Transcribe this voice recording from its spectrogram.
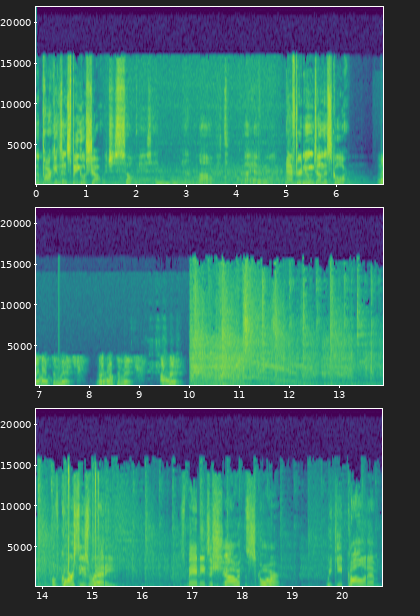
The Parkins and Spiegel Show. Which is so amazing and loved by everyone. Afternoons on the score. Memo to Mitch. Memo to Mitch. I'm ready. Of course he's ready. This man needs a show at the score. We keep calling him.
